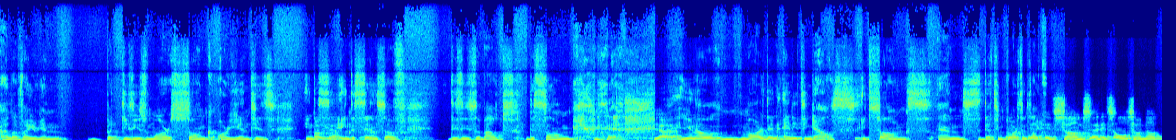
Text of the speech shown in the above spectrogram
i love Ayreon but this is more song oriented in the Oh, yeah. in the sense of this is about the song Yeah. you know more than anything else it's songs and that's important like it's songs and it's also not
